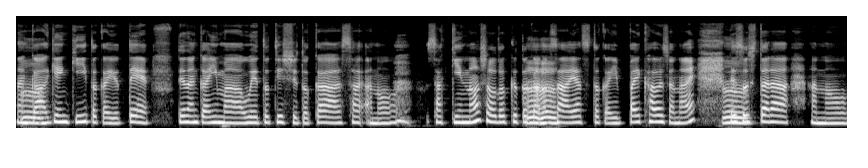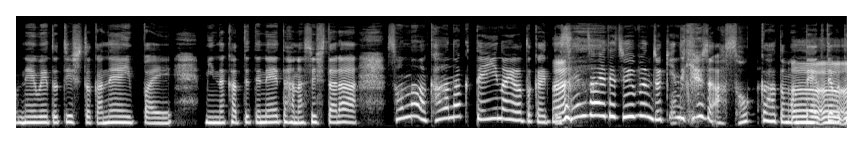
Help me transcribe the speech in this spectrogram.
なんかうん。元気？とか言って、で、なんか今、ウェットティッシュとか、さ、あの、殺菌の消毒とかのさ、やつとかいっぱい買うじゃない、で、うん。そしたら、あの、ね、ウェットティッシュとかね、いっぱいみんな買っててねって話したら、そんなの買わなくていいのよとか言って、うん。洗剤で十分除菌できるじゃん。あ、そっかと思って。うんうんうん。でもテ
